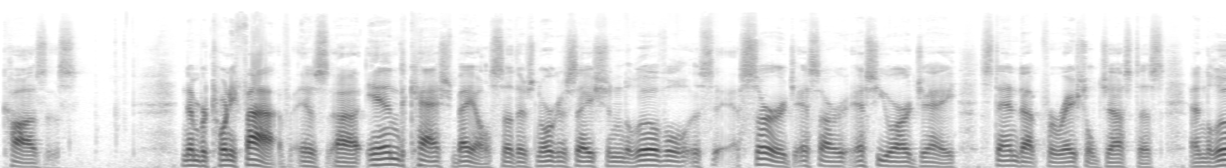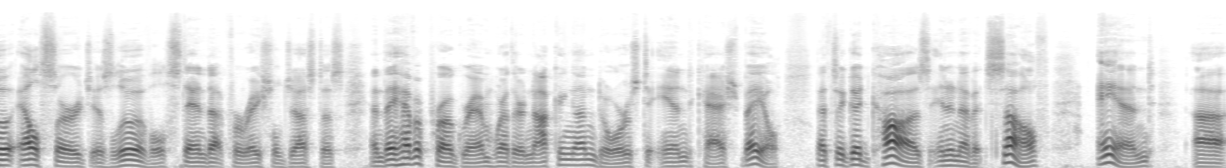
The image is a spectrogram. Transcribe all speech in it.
causes. Number 25 is uh, End Cash Bail. So there's an organization, Louisville uh, Surge, S-U-R-J, Stand Up for Racial Justice, and L Surge is Louisville, Stand Up for Racial Justice, and they have a program where they're knocking on doors to end cash bail. That's a good cause in and of itself, and uh,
